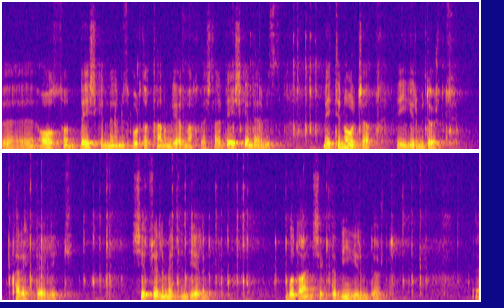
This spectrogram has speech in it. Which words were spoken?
e, olsun. Değişkenlerimizi burada tanımlayalım arkadaşlar. Değişkenlerimiz metin olacak. 1024 karakterlik. Şifreli metin diyelim. Bu da aynı şekilde 1024. E,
